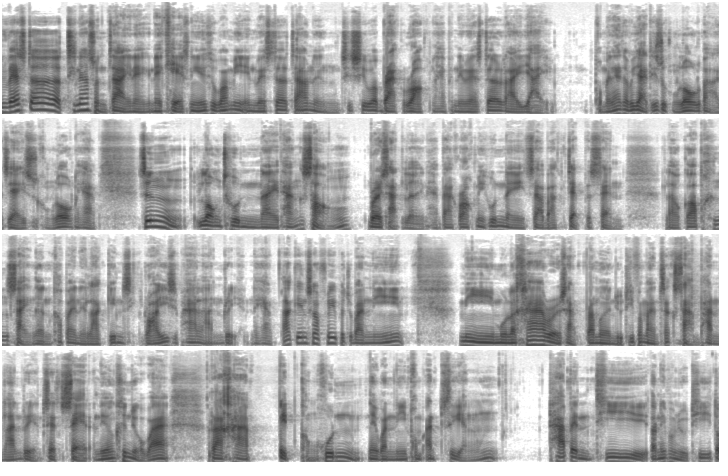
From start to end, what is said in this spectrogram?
Investor ที่น่าสนใจในในเคสนี้ก็คือว่ามี Investor เจ้าหนึ่งที่ชื่อว่า BlackRock นะครับเป็น Investor รายใหญ่ ผมไม่แน่ใจว่าใหญ่ที่สุดของโลกหรือเปล่าใหญ่ที่สุดของโลกนะครับ ซึ่งลงทุนในทั้ง 2 บริษัทเลยนะฮะ BlackRock มีหุ้นใน Starbucks 7%แล้วก็เพิ่งใส่เงินเข้าไปใน Luckin 125 ล้านเหรียญนะครับ Luckin Coffee ปัจจุบันนี้มีมูลค่าบริษัทประเมินอยู่ที่ประมาณสัก 3,000 ล้านเหรียญเศษๆอันนี้ต้องขึ้นอยู่กับว่าราคาปิดของหุ้นในวันนี้ผมอัดเสียง ถ้าเป็นที่ตอนนี้ผมอยู่ที่โต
